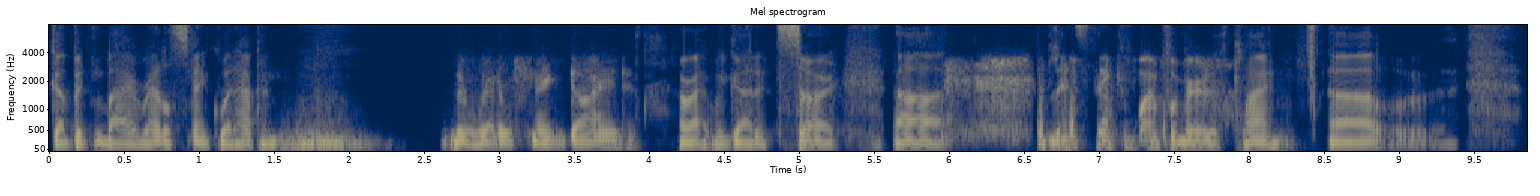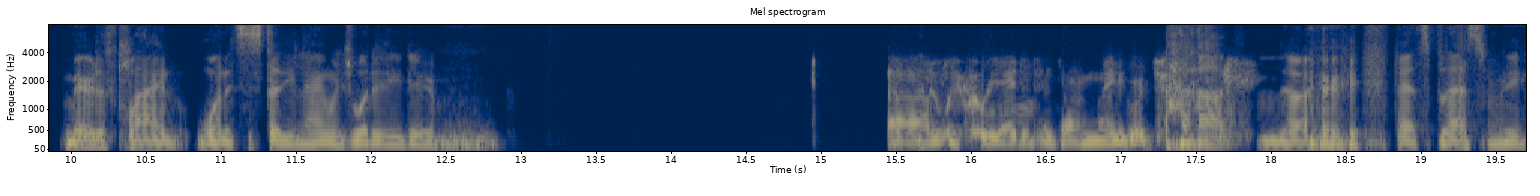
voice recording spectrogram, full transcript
got bitten by a rattlesnake. What happened? The rattlesnake died. All right, we got it. So uh, let's think of one for Meredith Kline. Uh, Meredith Kline wanted to study language. What did he do? Um, he created his own language. no, that's blasphemy.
